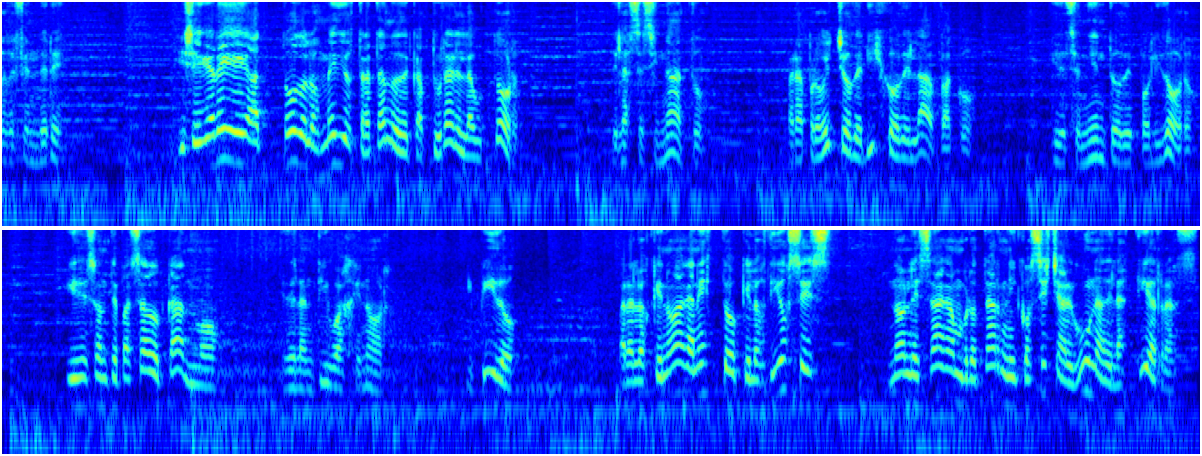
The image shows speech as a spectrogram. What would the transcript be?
lo defenderé. Y llegaré a todos los medios tratando de capturar el autor del asesinato para provecho del hijo del Ápaco y descendiente de Polidoro, y de su antepasado Cadmo y del antiguo Agenor. Y pido Para los que no hagan esto, que los dioses no les hagan brotar ni cosecha alguna de las tierras,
